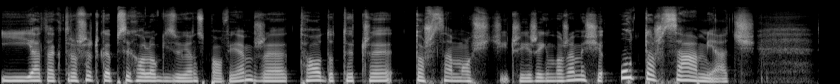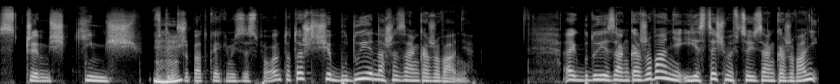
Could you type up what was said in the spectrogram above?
I ja tak troszeczkę psychologizując powiem, że to dotyczy tożsamości. Czyli jeżeli możemy się utożsamiać z czymś, kimś, w mhm. tym przypadku jakimś zespołem, to też się buduje nasze zaangażowanie. A jak buduje zaangażowanie i jesteśmy w coś zaangażowani,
